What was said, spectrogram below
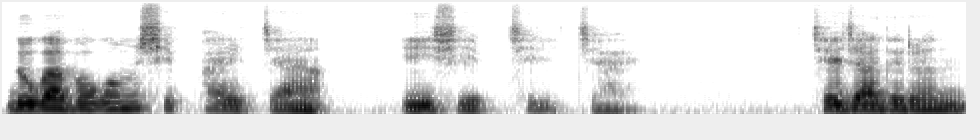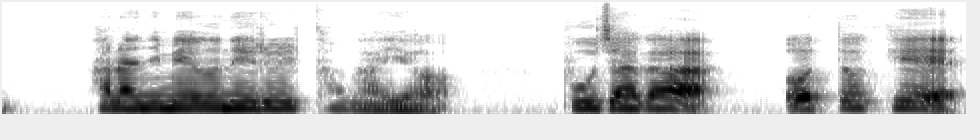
누가복음 18장 27절 제자들은 하나님의 은혜를 통하여 부자가 어떻게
